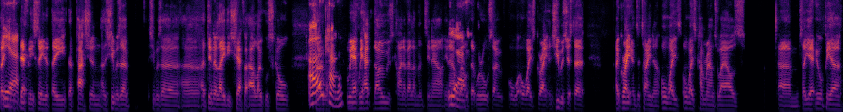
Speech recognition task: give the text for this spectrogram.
But yeah. you can definitely see that the the passion. She was a she was a a, a dinner lady chef at our local school. So okay. We had, we had those kind of elements in our in our yeah. world that were also always great, and she was just a a great entertainer. Always always come around to ours. Um, so yeah, it will be a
